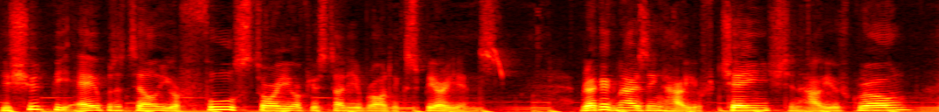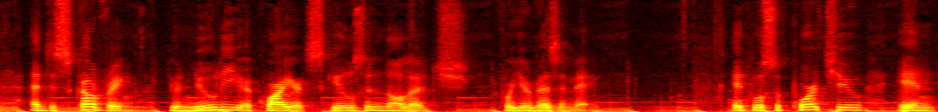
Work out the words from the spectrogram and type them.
you should be able to tell your full story of your study abroad experience, recognizing how you've changed and how you've grown, and discovering your newly acquired skills and knowledge for your resume. It will support you in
